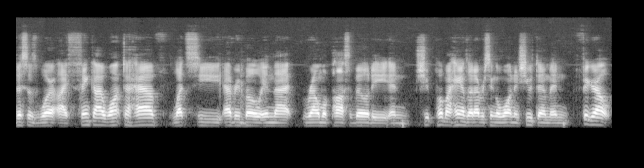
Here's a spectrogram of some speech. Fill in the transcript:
this is where I think I want to have. Let's see every bow in that realm of possibility and shoot, put my hands on every single one and shoot them and figure out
